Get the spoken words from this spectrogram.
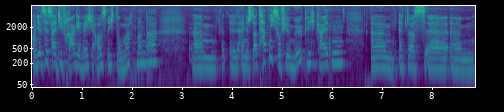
Und jetzt ist halt die Frage, welche Ausrichtung macht man da? Ähm, äh, eine Stadt hat nicht so viele Möglichkeiten, ähm, etwas äh, ähm,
